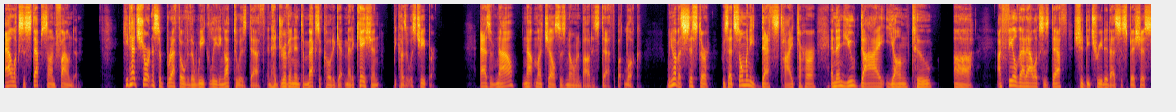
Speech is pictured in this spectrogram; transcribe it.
Alex's stepson found him. He'd had shortness of breath over the week leading up to his death and had driven into Mexico to get medication because it was cheaper. As of now, not much else is known about his death. But look, when you have a sister who's had so many deaths tied to her, and then you die young too, uh, I feel that Alex's death should be treated as suspicious,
